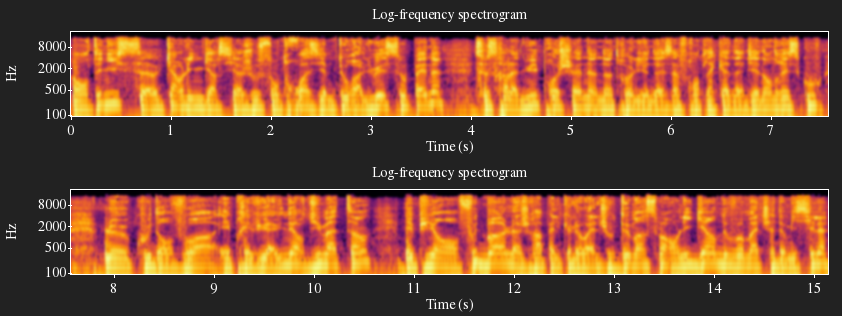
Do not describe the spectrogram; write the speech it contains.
En tennis, Caroline Garcia joue son troisième tour à l'US Open. Ce sera la nuit prochaine. Notre lyonnaise affronte la canadienne Andrescu. Le coup d'envoi est prévu à 1h du matin. Et puis en football, je rappelle que l'OL joue demain soir en Ligue 1. Nouveau match à domicile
